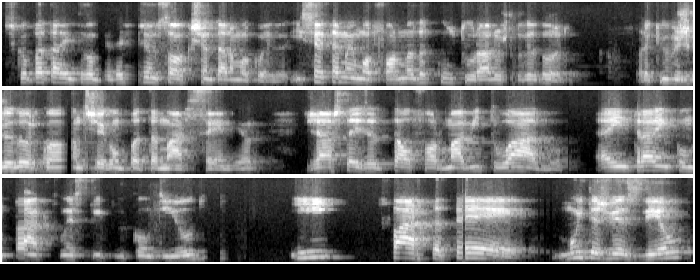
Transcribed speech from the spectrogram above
Desculpa estar a interromper, deixa-me só acrescentar uma coisa. Isso é também uma forma de culturar o jogador. Para que o jogador, quando chega a um patamar sénior, já esteja de tal forma habituado a entrar em contato com esse tipo de conteúdo e parte até muitas vezes dele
